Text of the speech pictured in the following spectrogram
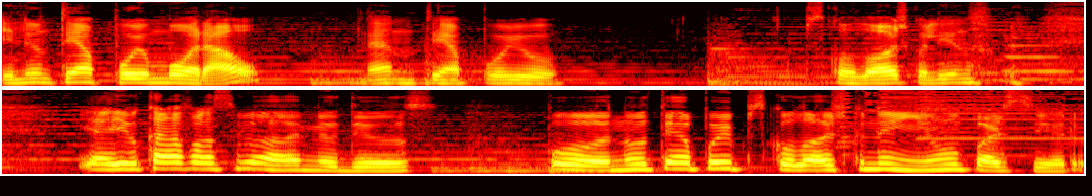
ele não tem apoio moral, né? Não tem apoio psicológico ali. Né? E aí o cara fala assim: ai meu Deus, pô, não tem apoio psicológico nenhum, parceiro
